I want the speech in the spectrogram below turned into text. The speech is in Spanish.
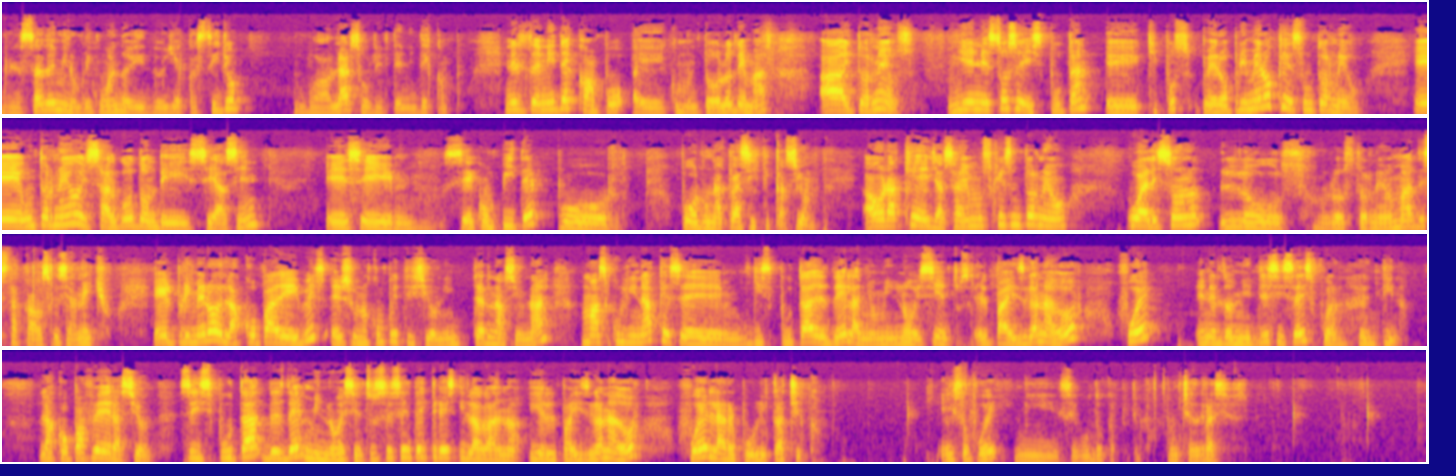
Buenas tardes, mi nombre es Juan David Villa Castillo. Voy a hablar sobre el tenis de campo. En el tenis de campo, eh, como en todos los demás, hay torneos y en estos se disputan eh, equipos. Pero primero, ¿qué es un torneo? Eh, un torneo es algo donde se hacen, se, se, compite por, por una clasificación. Ahora que ya sabemos que es un torneo, ¿Cuáles son los, los torneos más destacados que se han hecho? El primero es la Copa Davis, es una competición internacional masculina que se disputa desde el año 1900. El país ganador fue en el 2016 fue Argentina. La Copa Federación se disputa desde 1963 y, la gana, y el país ganador fue la República Checa. Eso fue mi segundo capítulo. Muchas gracias.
